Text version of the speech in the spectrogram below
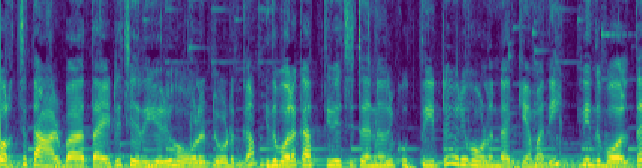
കുറച്ച് താഴ്ഭാഗത്തായിട്ട് ചെറിയൊരു ഹോൾ ഇട്ട് കൊടുക്കാം. ഇതുപോലെ കത്തി വെച്ചിട്ട് തന്നെ ഒരു കുത്തിയിട്ട് ഒരു ഹോൾ ഉണ്ടാക്കിയാൽ മതി. ഇനി ഇതുപോലത്തെ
